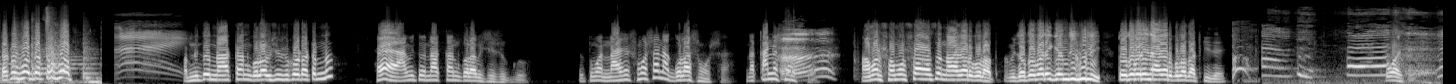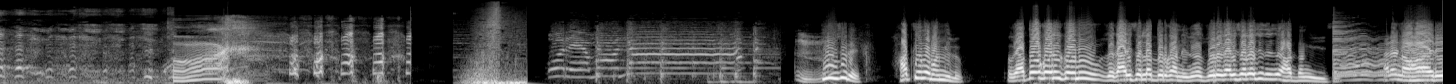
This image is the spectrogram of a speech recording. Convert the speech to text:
ডাক্তার সাহেব ডাক্তার সাহেব। আপনি তো নাক কান গলা বিশেষজ্ঞ ডাক্তার না? হ্যাঁ আমি তো নাক কান গলা বিশেষজ্ঞ। তো তোমার নাকের সমস্যা না গলার সমস্যা? না কানের সমস্যা? আমার সমস্যা আছে নাগার আর গলাত। আমি যতবারই গেঞ্জি খুলি ততবারই নাক আর গলাত আটকে যায়। ও আছে। কি রে হাত ভাঙিল? এত করি কোনু যে গাড়ি চালার দরকার নেই জোরে গাড়ি চালাইছি তো হাত ভাঙি গেছে আরে নহয় রে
